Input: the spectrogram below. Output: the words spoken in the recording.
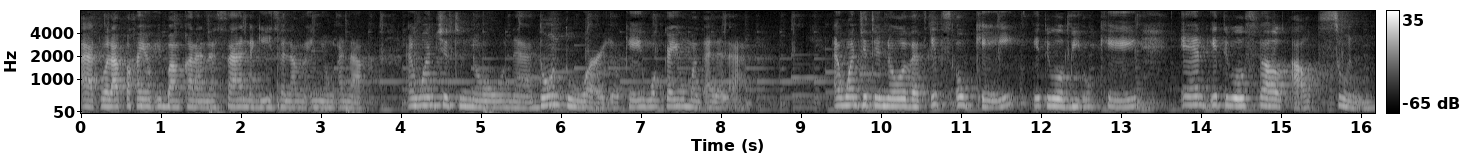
at wala pa kayong ibang karanasan, nag-iisa lang ang inyong anak, I want you to know na don't worry, okay? Huwag kayong mag-alala. I want you to know that it's okay, it will be okay, and it will fall out soon.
